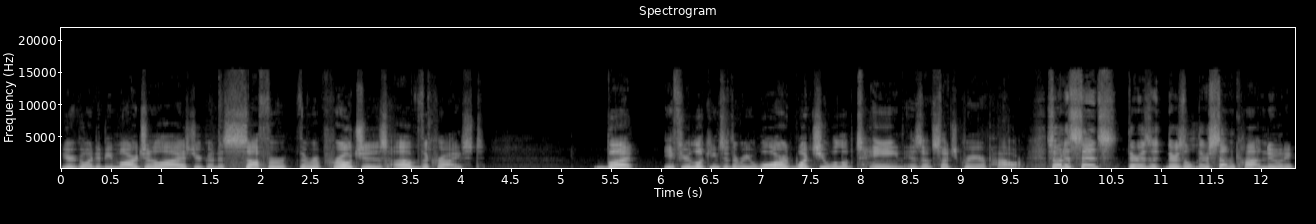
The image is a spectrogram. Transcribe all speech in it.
you're going to be marginalized. You're going to suffer the reproaches of the Christ. But if you're looking to the reward, what you will obtain is of such greater power. So in a sense, there is a, there's a, there's some continuity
